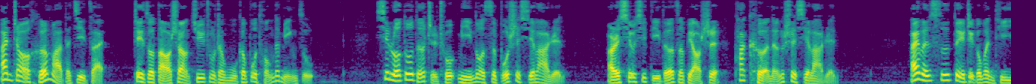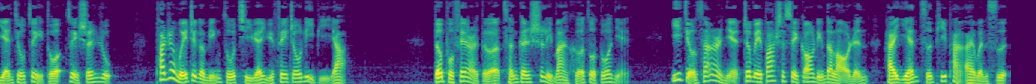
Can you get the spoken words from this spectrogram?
按照荷马的记载。这座岛上居住着五个不同的民族。希罗多德指出，米诺斯不是希腊人，而修昔底德则表示他可能是希腊人。埃文斯对这个问题研究最多、最深入。他认为这个民族起源于非洲利比亚。德普菲尔德曾跟施里曼合作多年。一九三二年，这位八十岁高龄的老人还言辞批判埃文斯，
